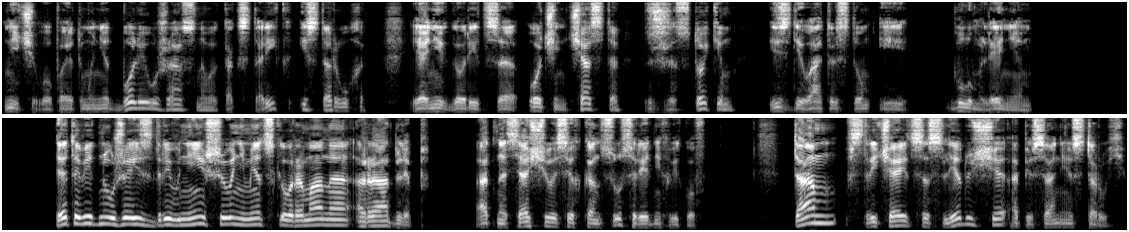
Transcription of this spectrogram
Ничего поэтому нет более ужасного, как старик и старуха, и о них говорится очень часто с жестоким издевательством и глумлением. Это видно уже из древнейшего немецкого романа «Радлеп», относящегося к концу средних веков. Там встречается следующее описание старухи.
